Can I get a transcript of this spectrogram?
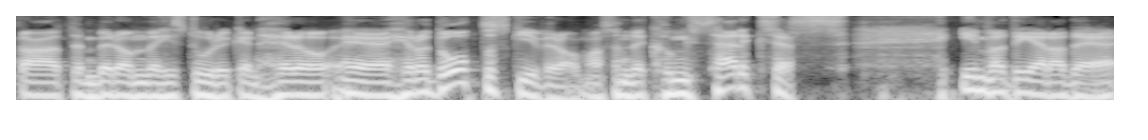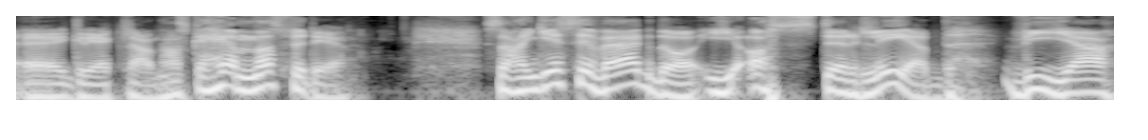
bland annat den berömda historikern eh, Herodotos skriver om, alltså när kung Xerxes invaderade eh, Grekland. Han ska hämnas för det. Så han ger sig iväg då i österled via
